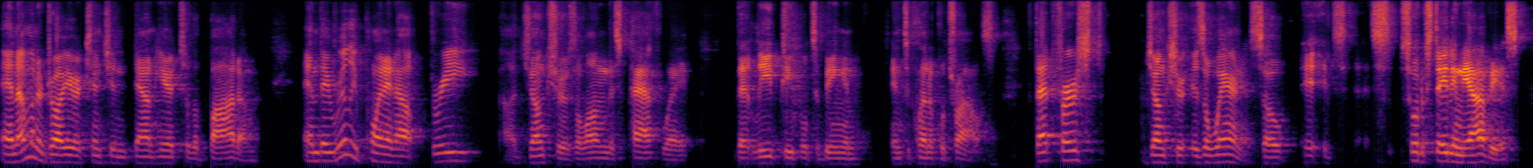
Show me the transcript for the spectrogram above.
And I'm gonna draw your attention down here to the bottom. And they really pointed out three uh, junctures along this pathway that lead people to being in, into clinical trials. That first juncture is awareness. So it's sort of stating the obvious,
